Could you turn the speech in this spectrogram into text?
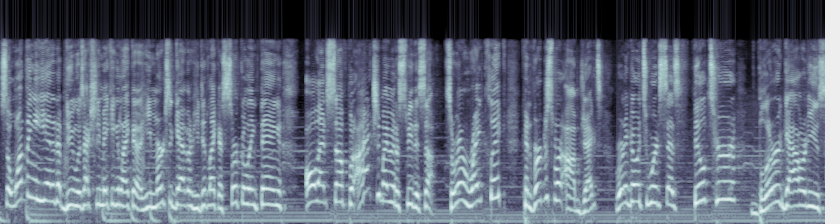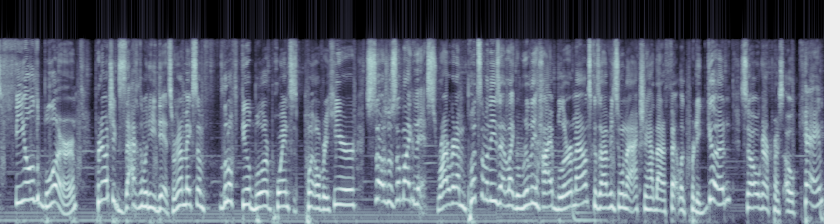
so one thing he ended up doing was actually making like a he merged together he did like a circling thing all that stuff but I actually might be able to speed this up. So we're gonna right click convert to smart object we're gonna go to where it says filter blur gallery use field blur. Pretty much exactly what he did. So we're gonna make some little field blur points point over here. So so something like this right? We're gonna put some of these at like really high blur amounts because obviously want to actually have that effect look pretty good. So we're gonna press okay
